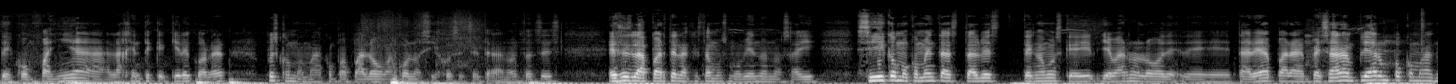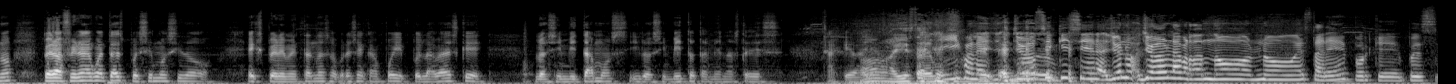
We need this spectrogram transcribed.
de compañía a la gente que quiere correr, pues con mamá, con papá, luego van con los hijos, etcétera, ¿no? Entonces, esa es la parte en la que estamos moviéndonos ahí. Sí, como comentas, tal vez tengamos que ir llevárnoslo de, de tarea para empezar a ampliar un poco más, ¿no? Pero a final de cuentas, pues hemos ido experimentando sobre ese campo y pues la verdad es que los invitamos y los invito también a ustedes a que vayan. Ah, ahí estaremos. Híjole, yo, yo sí quisiera. Yo no, yo la verdad no, no estaré porque pues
